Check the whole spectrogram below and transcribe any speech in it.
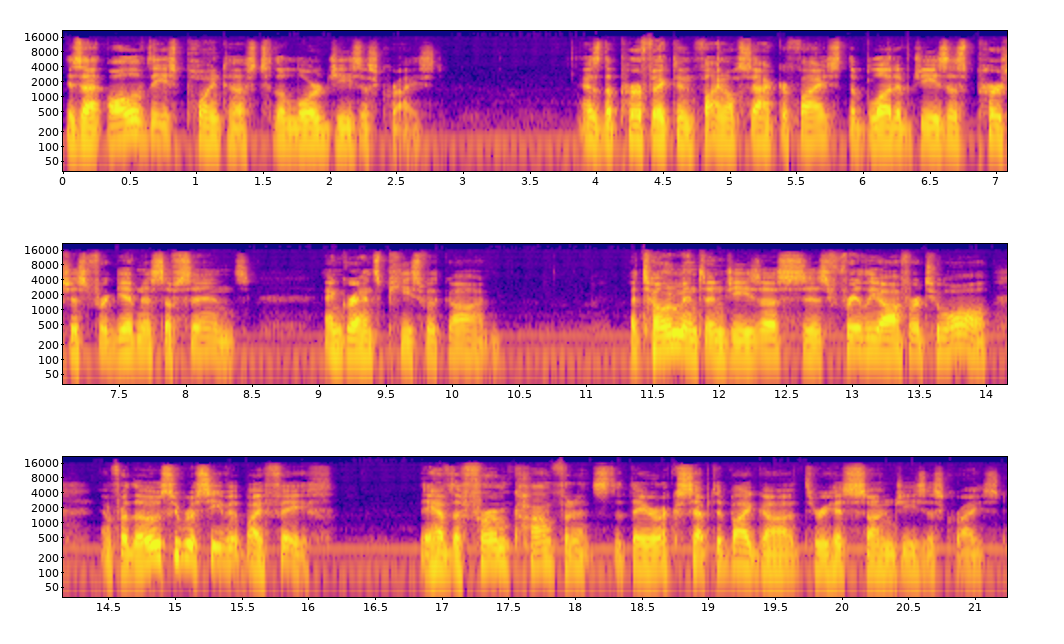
is that all of these point us to the Lord Jesus Christ. As the perfect and final sacrifice, the blood of Jesus purchased forgiveness of sins and grants peace with God. Atonement in Jesus is freely offered to all, and for those who receive it by faith, they have the firm confidence that they are accepted by God through His Son, Jesus Christ.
